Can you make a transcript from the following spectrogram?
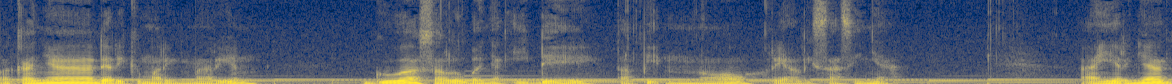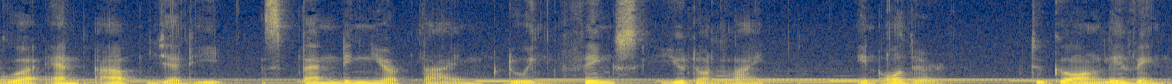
Makanya dari kemarin-kemarin, Gua selalu banyak ide, tapi nol realisasinya. Akhirnya gua end up jadi spending your time doing things you don't like in order to go on living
